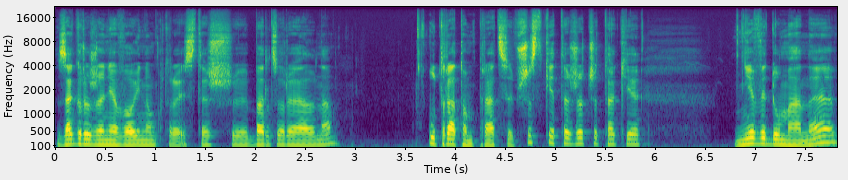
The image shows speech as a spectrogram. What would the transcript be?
zagrożenia wojną, która jest też y, bardzo realna, utratą pracy. Wszystkie te rzeczy takie niewydumane, y,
